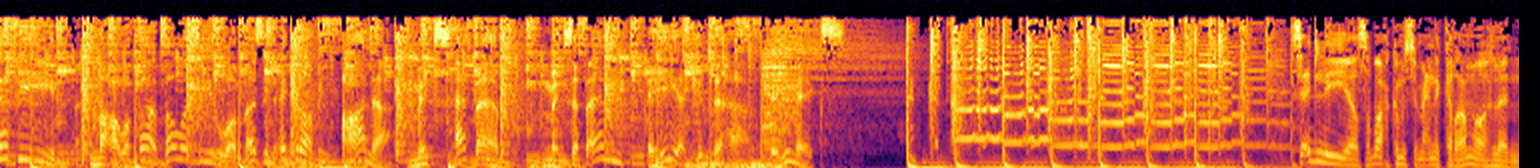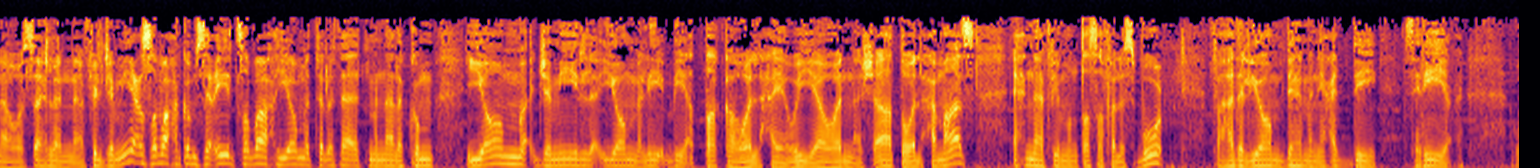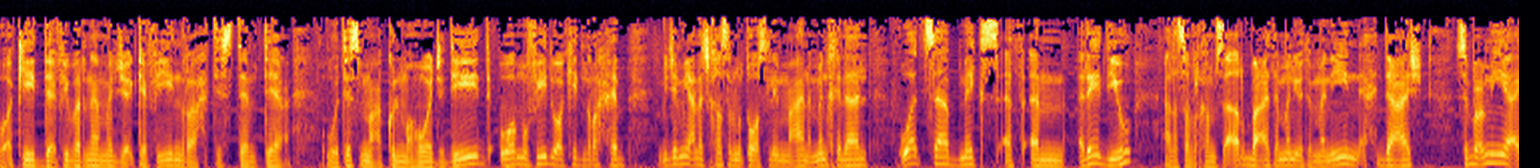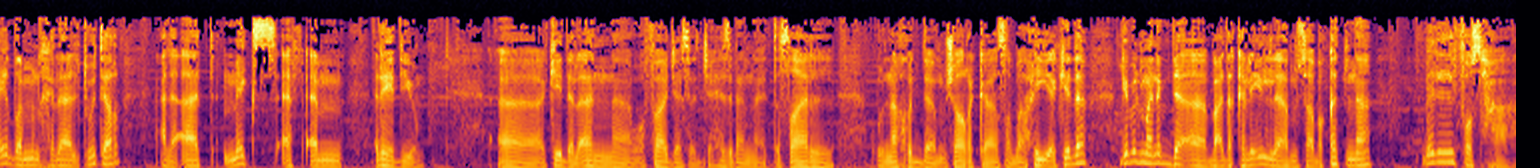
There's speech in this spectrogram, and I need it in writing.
كافيين مع وفاء بوازير ومازن إكرامي على Mix FM. Mix FM هي كلها ال mix. سعد لي صباحكم سمعنا كرام واهلا وسهلا في الجميع. صباحكم سعيد صباح يوم الثلاثاء. أتمنى لكم يوم جميل يوم مليء بالطاقة والحيوية والنشاط والحماس. إحنا في منتصف الأسبوع فهذا اليوم دائما يعدي سريع. وأكيد في برنامج كافيين راح تستمتع وتسمع كل ما هو جديد ومفيد وأكيد نرحب بجميع الأشخاص المتواصلين معنا من خلال واتساب Mix FM Radio على صفر خمسة أربعة ثمانية وثمانين أحداش سبعمية أيضا من خلال تويتر على at Mix FM Radio. آه، أكيد الآن وفاء جالسة تجهز لنا اتصال وناخذ مشاركة صباحية كذا قبل ما نبدأ بعد قليل مسابقتنا بالفصحى.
